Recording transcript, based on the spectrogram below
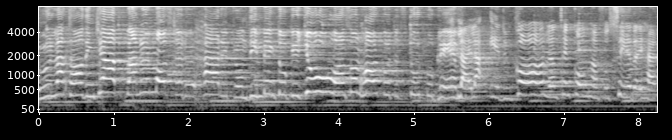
Ulla ta din kappa, nu måste du härifrån Din Bengt-Åke Johansson har fått ett stort problem Laila, är du galen? Tänk om han får se dig här.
